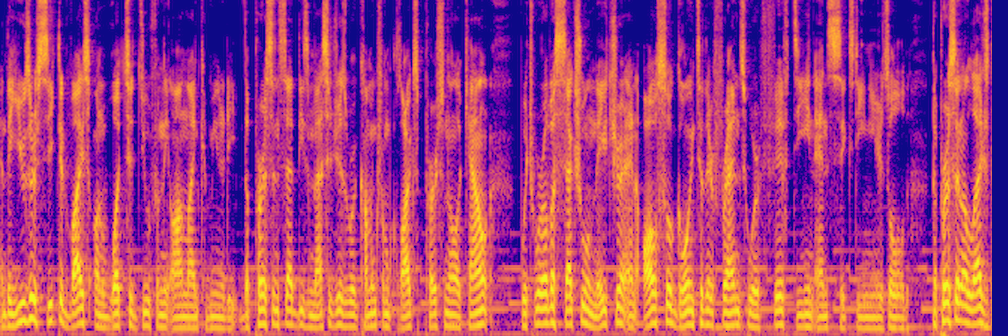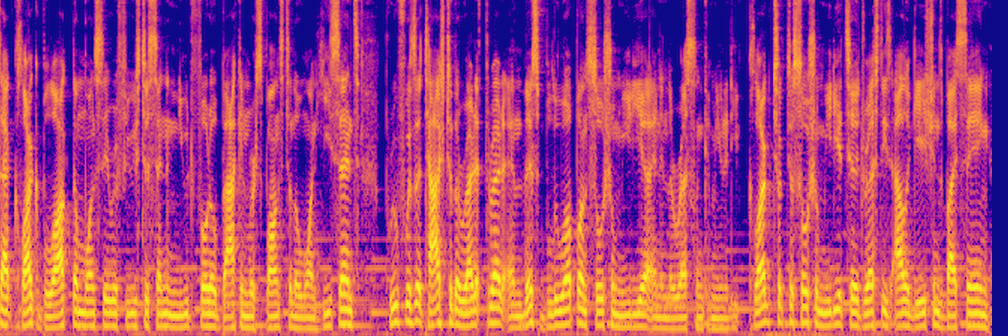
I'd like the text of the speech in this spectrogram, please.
and the user sought advice on what to do from the online community. The person said these messages were coming from Clark's personal account, which were of a sexual nature and also going to their friends who were 15 and 16 years old. The person alleged that Clark blocked them once they refused to send a nude photo back in response to the one he sent. Proof was attached to the Reddit thread and this blew up on social media and in the wrestling community. Clark took to social media to address these allegations by saying,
